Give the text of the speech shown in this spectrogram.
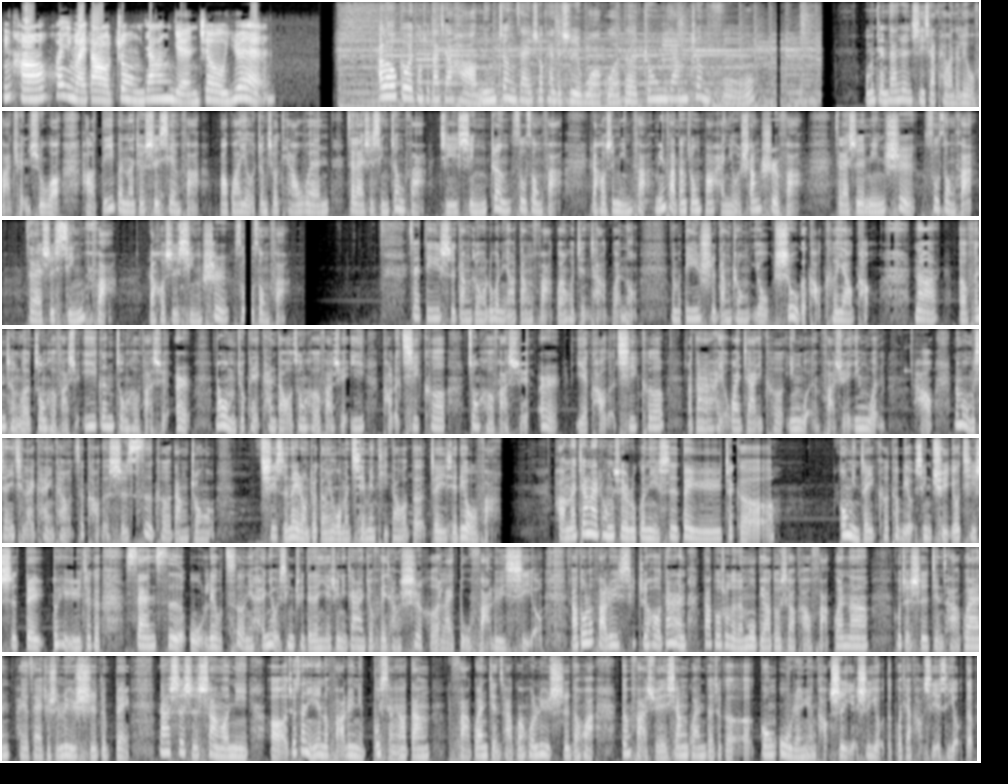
您好，欢迎来到中央研究院。Hello，各位同学，大家好，您正在收看的是我国的中央政府。我们简单认识一下台湾的六法全书哦。好，第一本呢就是宪法，包括有政修条文，再来是行政法及行政诉讼法，然后是民法，民法当中包含有商事法，再来是民事诉讼法。再来是刑法，然后是刑事诉讼法。在第一试当中，如果你要当法官或检察官哦，那么第一试当中有十五个考科要考，那呃分成了综合法学一跟综合法学二。那我们就可以看到，综合法学一考了七科，综合法学二也考了七科。那当然还有外加一科英文，法学英文。好，那么我们现在一起来看一看哦，这考的十四科当中哦，其实内容就等于我们前面提到的这一些六法。好，那将来同学，如果你是对于这个。公民这一科特别有兴趣，尤其是对对于这个三四五六册你很有兴趣的人，也许你家人就非常适合来读法律系哦。然后读了法律系之后，当然大多数的人目标都是要考法官呐，或者是检察官，还有再就是律师，对不对？那事实上哦，你呃，就算你念的法律，你不想要当。法官、检察官或律师的话，跟法学相关的这个公务人员考试也是有的，国家考试也是有的。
